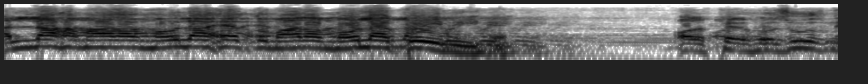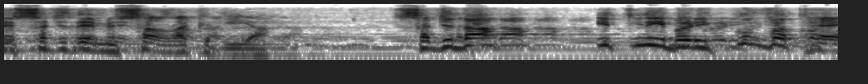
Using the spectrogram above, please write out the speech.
अल्लाह हमारा मौला है, तुम्हारा मौला कोई नहीं है। और फिर हुजूर ने सजदे में सर रख दिया। सजदा इतनी बड़ी कुव्वत है,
